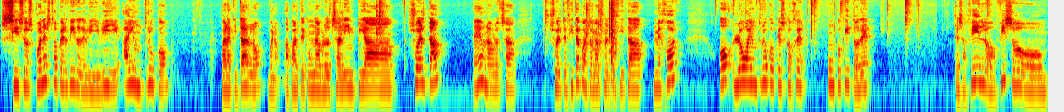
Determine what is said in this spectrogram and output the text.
Si se os pone esto perdido de brilli brilli, hay un truco para quitarlo. Bueno, aparte con una brocha limpia suelta, ¿eh? una brocha sueltecita, cuanto más sueltecita mejor. O luego hay un truco que es coger un poquito de tesafil o fiso o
